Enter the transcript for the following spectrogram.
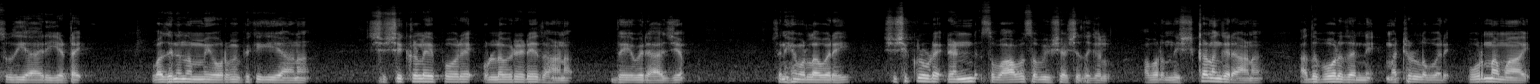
സ്തുതിയായിരിക്കട്ടെ. വചനം നമ്മെ ഓർമ്മിപ്പിക്കുകയാണ്. ശിശുക്കളെ പോലെ ഉള്ളവരുടേതാണ് ദൈവരാജ്യം. സ്നേഹമുള്ളവരെ ശിശുക്കളുടെ രണ്ട് സ്വഭാവ സവിശേഷതകൾ അവർ നിഷ്കളങ്കരാണ്. അതുപോലെ തന്നെ മറ്റുള്ളവരെ പൂർണമായി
